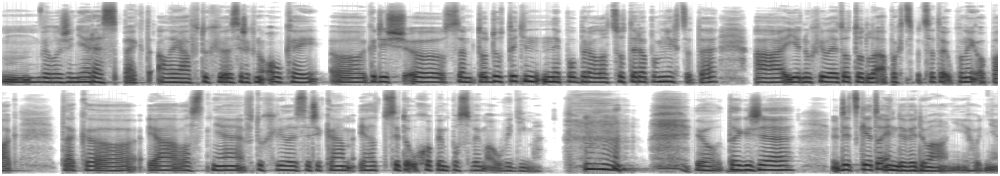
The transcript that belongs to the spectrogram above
mm, vyloženě respekt, ale já v tu chvíli si řeknu, OK, uh, když uh, jsem to doteď nepobrala, co teda po mně chcete a jednu chvíli je to tohle a pak chcete úplný opak, tak uh, já vlastně v tu chvíli si říkám, já si to uchopím po svém a uvidíme. Mm-hmm. jo, takže vždycky je to individuální hodně.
